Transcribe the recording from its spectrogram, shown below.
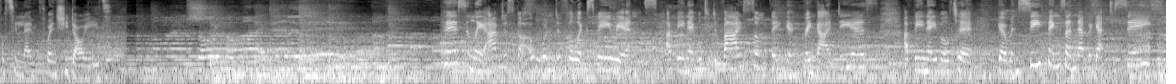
foot in length when she died. Personally, I've just got a wonderful experience. I've been able to devise something and bring ideas. I've been able to go and see things I never get to see.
